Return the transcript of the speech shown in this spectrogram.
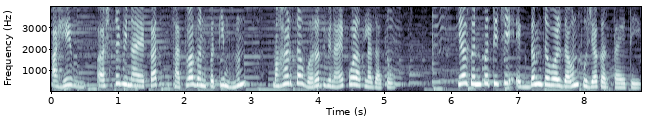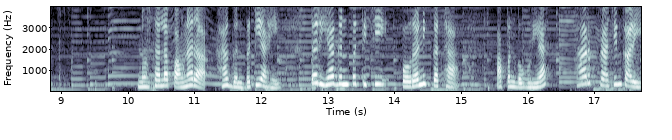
आहे. अष्टविनायकात सातवा गणपती म्हणून महाडचा वरद विनायक ओळखला जातो. या गणपतीची एकदम जवळ जाऊन पूजा करता येते. नवसाला पावणारा हा गणपती आहे. तर ह्या गणपतीची पौराणिक कथा आपण बघूया. फार प्राचीन काळी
